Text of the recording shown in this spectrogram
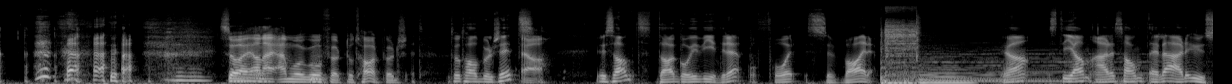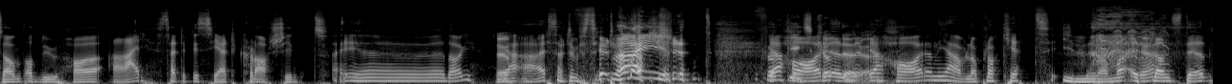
Så ja, nei, jeg må gå for total bullshit. Total bullshit? Ja. Usant? Da går vi videre og får svaret. Ja, Stian, er det sant eller er det usant at du har, er sertifisert klarsynt? Nei, eh, Dag. Ja. Jeg er sertifisert Nei! klarsynt. Jeg har, en, jeg har en jævla plakett innramma et eller annet sted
